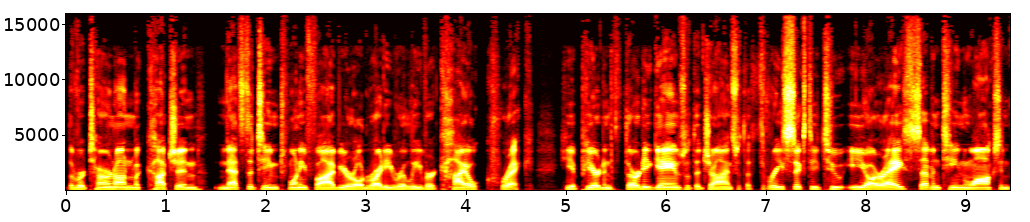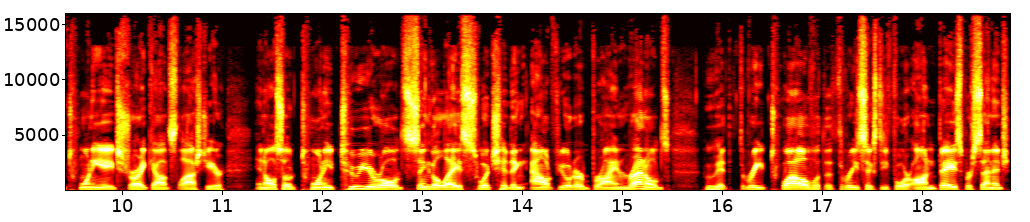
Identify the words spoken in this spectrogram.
The return on McCutchen nets the team 25 year old righty reliever Kyle Crick. He appeared in 30 games with the Giants with a 362 ERA, 17 walks, and 28 strikeouts last year, and also 22 year old single A switch hitting outfielder Bryan Reynolds, who hit 312 with a 364 on base percentage,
